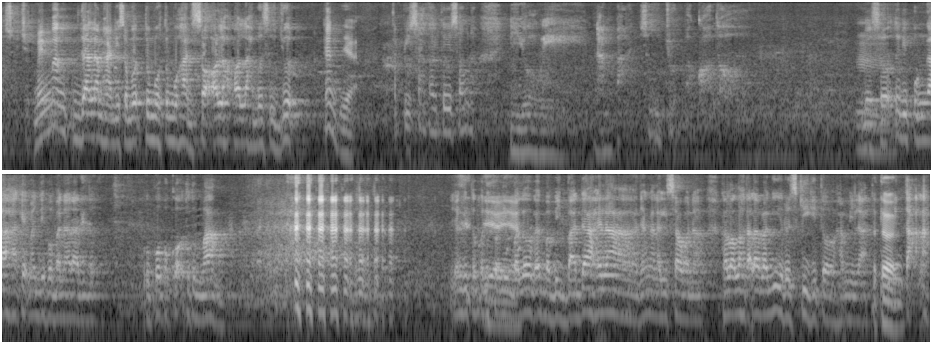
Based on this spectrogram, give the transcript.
Bersujud. Memang dalam hadis sebut tumbuh-tumbuhan seolah-olah bersujud. Kan? Ya. Tapi saya kata risau dah. Iya weh, nampak sujud pokok tu. Hmm. Besok tu dipunggah hakik majlis pembenaran tu. Rupa pokok tu tumbang. Yang kita kena yeah, yeah. kan beribadah lah. Janganlah risau mana. Kalau Allah Taala bagi rezeki kita, alhamdulillah. Betul. Minta lah.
